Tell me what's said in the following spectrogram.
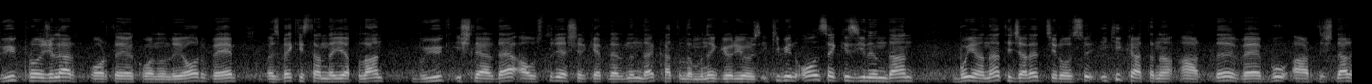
büyük projeler ortaya konuluyor ve Özbekistan'da yapılan büyük işlerde Avusturya şirketlerinin de katılımını görüyoruz. 2018 yılından bu yana ticaret cirosu iki katına arttı ve bu artışlar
